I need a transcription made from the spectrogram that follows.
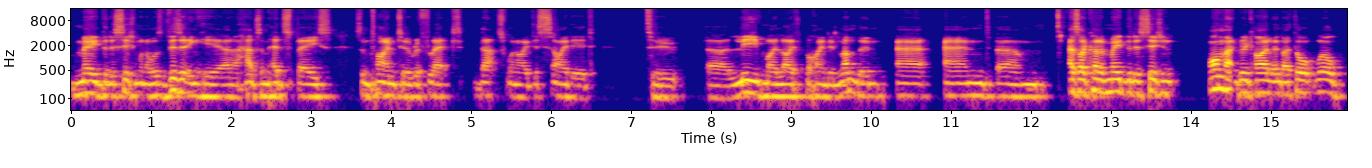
made the decision when I was visiting here and I had some headspace, some time to reflect. That's when I decided to uh, leave my life behind in London. Uh, and um, as I kind of made the decision on that Greek island, I thought, well,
